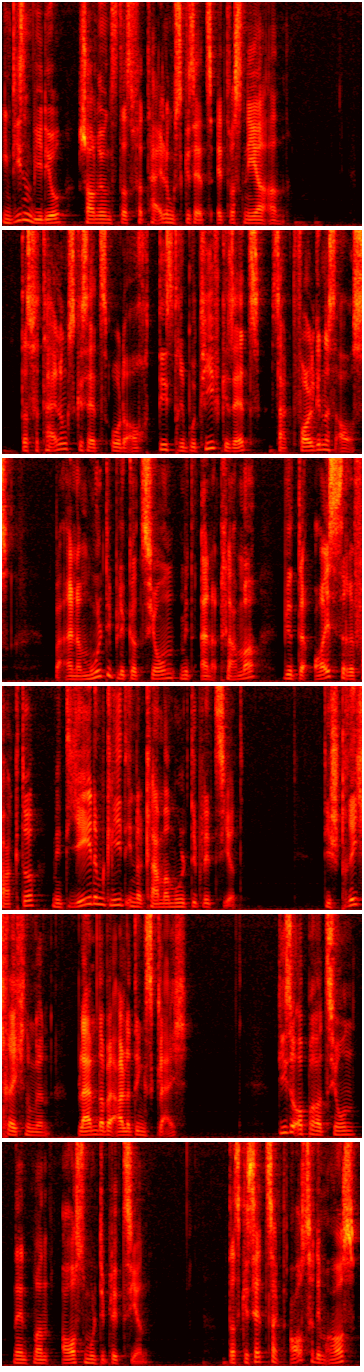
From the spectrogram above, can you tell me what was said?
In diesem Video schauen wir uns das Verteilungsgesetz etwas näher an. Das Verteilungsgesetz oder auch Distributivgesetz sagt folgendes aus. Bei einer Multiplikation mit einer Klammer wird der äußere Faktor mit jedem Glied in der Klammer multipliziert. Die Strichrechnungen bleiben dabei allerdings gleich. Diese Operation nennt man Ausmultiplizieren. Das Gesetz sagt außerdem aus,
